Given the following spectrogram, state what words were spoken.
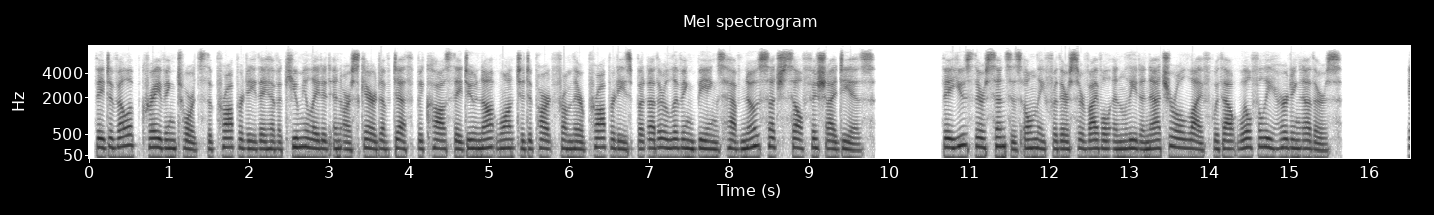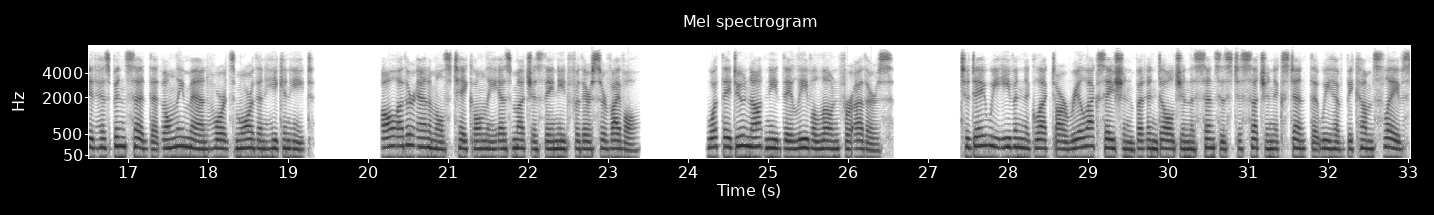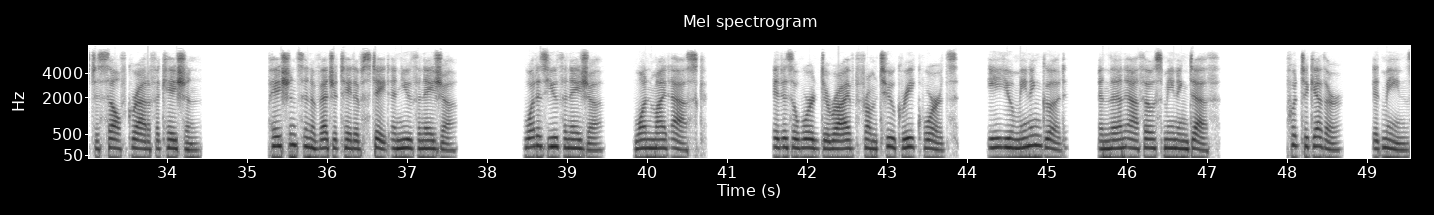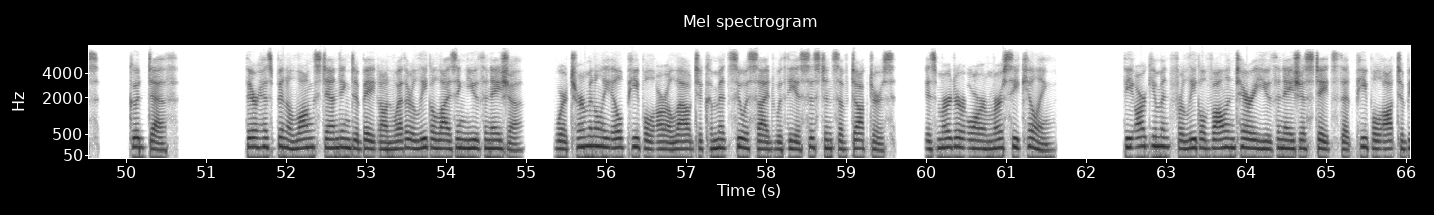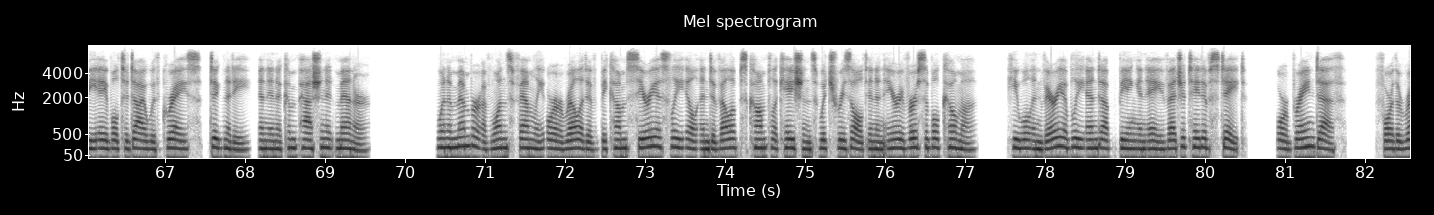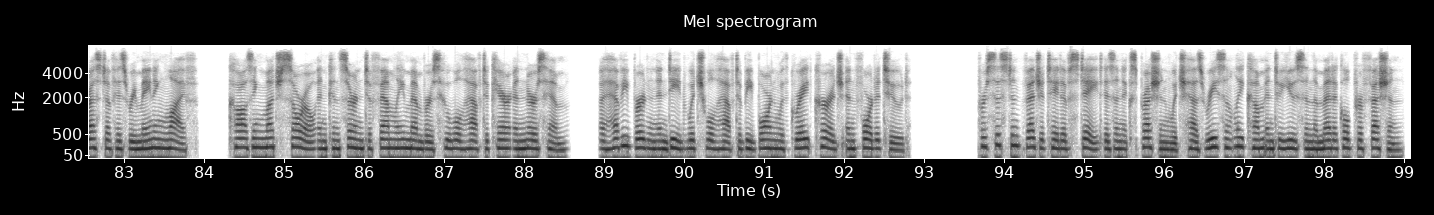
They develop craving towards the property they have accumulated and are scared of death because they do not want to depart from their properties but other living beings have no such selfish ideas. They use their senses only for their survival and lead a natural life without willfully hurting others. It has been said that only man hoards more than he can eat. All other animals take only as much as they need for their survival. What they do not need they leave alone for others. Today we even neglect our relaxation but indulge in the senses to such an extent that we have become slaves to self-gratification. Patients in a vegetative state and euthanasia. What is euthanasia, one might ask? It is a word derived from two Greek words, eu meaning good, and thanatos meaning death. Put together, it means, good death. There has been a long-standing debate on whether legalizing euthanasia, where terminally ill people are allowed to commit suicide with the assistance of doctors, is murder or mercy killing. The argument for legal voluntary euthanasia states that people ought to be able to die with grace, dignity, and in a compassionate manner. When a member of one's family or a relative becomes seriously ill and develops complications which result in an irreversible coma, he will invariably end up being in a vegetative state, or brain death, for the rest of his remaining life, causing much sorrow and concern to family members who will have to care and nurse him, a heavy burden indeed which will have to be borne with great courage and fortitude. Persistent vegetative state is an expression which has recently come into use in the medical profession.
